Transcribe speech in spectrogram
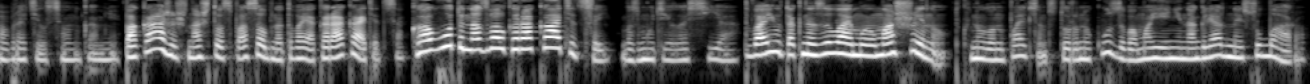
Обратился он ко мне. «Покажешь, на что способна твоя каракатица?» «Кого ты назвал каракатицей?» Возмутилась я. «Твою так называемую машину!» Ткнул он пальцем в сторону кузова моей ненаглядной Субару.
